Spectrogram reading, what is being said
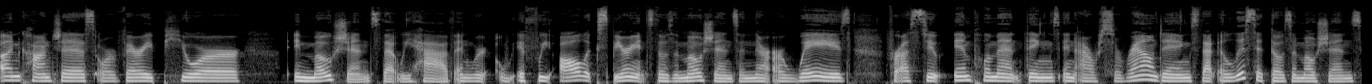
unconscious or very pure emotions that we have. And we're if we all experience those emotions and there are ways for us to implement things in our surroundings that elicit those emotions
